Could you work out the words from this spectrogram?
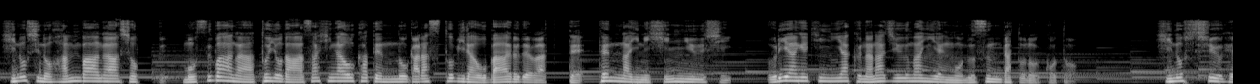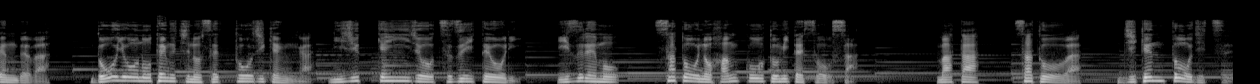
日野市のハンバーガーショップモスバーガー豊田旭ヶ丘店のガラス扉をバールで割って店内に侵入し売上金約70万円を盗んだとのこと。日野市周辺では同様の手口の窃盗事件が20件以上続いておりいずれも佐藤の犯行とみて捜査。また佐藤は事件当日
